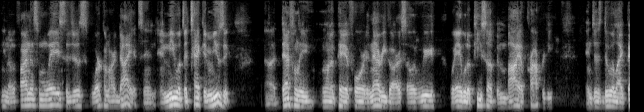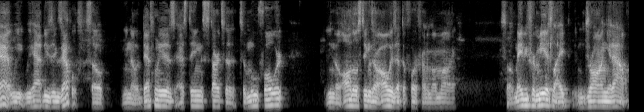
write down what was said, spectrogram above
you know, finding some ways to just work on our diets and and me with the tech and music. Uh, definitely want to pay it forward in that regard. So if we were able to piece up and buy a property and just do it like that, we we have these examples. So you know definitely is as things start to to move forward you know all those things are always at the forefront of my mind. So maybe for me it's like drawing it out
